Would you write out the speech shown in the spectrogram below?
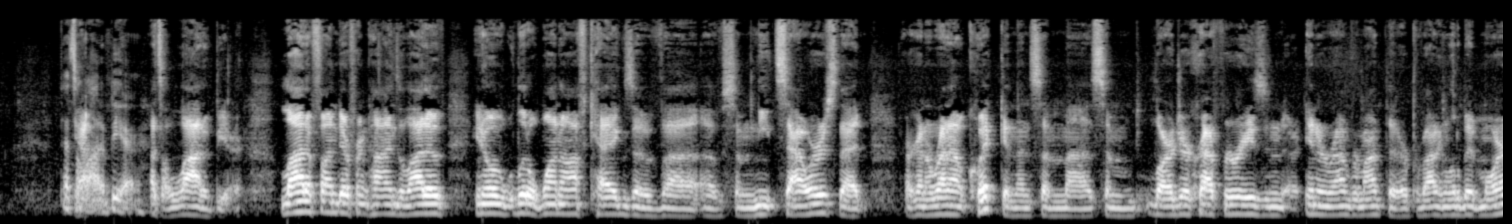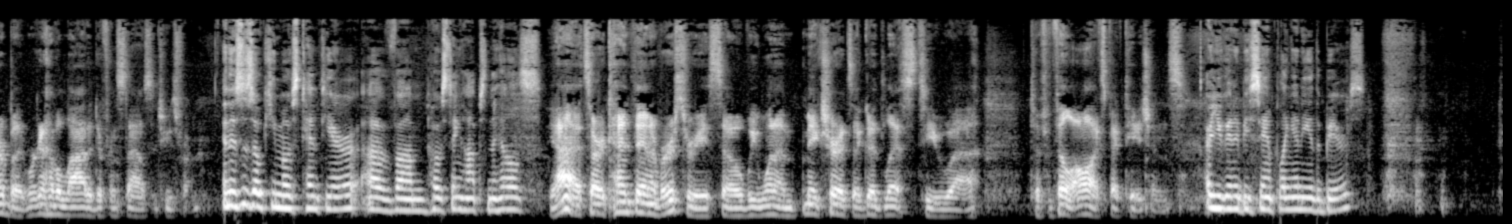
that's Yeah. a lot of beer. That's a lot of beer. A lot of fun, different kinds. A lot of you know little one-off kegs of uh, of some neat sours that are going to run out quick, and then some uh, some larger craft breweries in in and around Vermont that are providing a little bit more. But we're going to have a lot of different styles to choose from. And this is Okemo's 10th year of um, hosting Hops in the Hills. Yeah, it's our tenth anniversary, so we want to make sure it's a good list to uh, to fulfill all expectations. Are you going to be sampling any of the beers?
